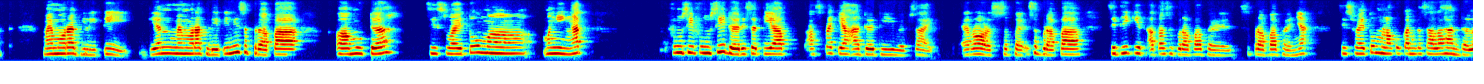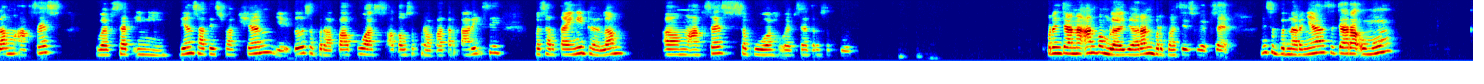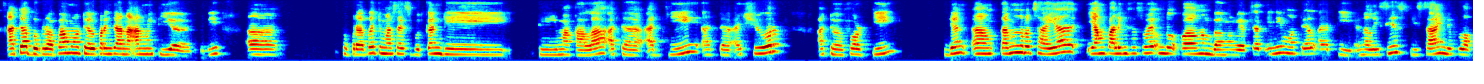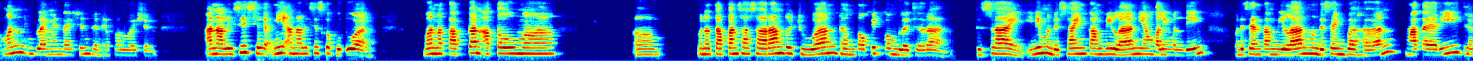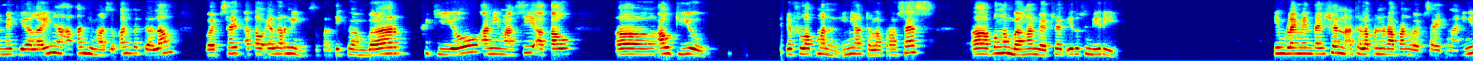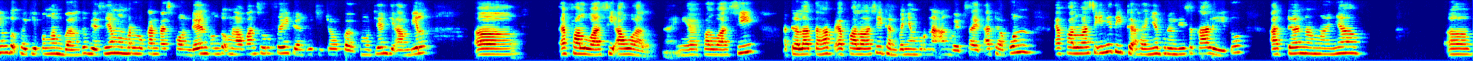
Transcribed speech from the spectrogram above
memorability. Kemudian memorability ini seberapa uh, mudah siswa itu me mengingat fungsi-fungsi dari setiap aspek yang ada di website. Error seberapa sedikit atau seberapa seberapa banyak siswa itu melakukan kesalahan dalam mengakses website ini. Dan satisfaction yaitu seberapa puas atau seberapa tertarik sih peserta ini dalam um, mengakses sebuah website tersebut. Perencanaan pembelajaran berbasis website. Ini sebenarnya secara umum ada beberapa model perencanaan media. Jadi uh, beberapa cuma saya sebutkan di di makalah ada ADI, ada Azure, ada 4D. Dan um, tapi menurut saya yang paling sesuai untuk pengembangan website ini model ADI, Analysis, Design, Development, Implementation, dan Evaluation. Analisis yakni analisis kebutuhan, menetapkan atau me, um, menetapkan sasaran, tujuan, dan topik pembelajaran. Desain, ini mendesain tampilan yang paling penting, mendesain tampilan, mendesain bahan, materi, dan media lain yang akan dimasukkan ke dalam website atau e-learning seperti gambar, video, animasi atau uh, audio. Development ini adalah proses uh, pengembangan website itu sendiri. Implementation adalah penerapan website. Nah, ini untuk bagi pengembang itu biasanya memerlukan responden untuk melakukan survei dan uji coba. Kemudian diambil uh, evaluasi awal. Nah, ini evaluasi adalah tahap evaluasi dan penyempurnaan website. Adapun evaluasi ini tidak hanya berhenti sekali, itu ada namanya uh,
